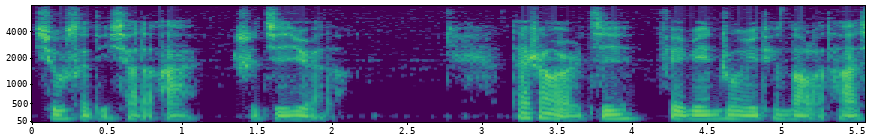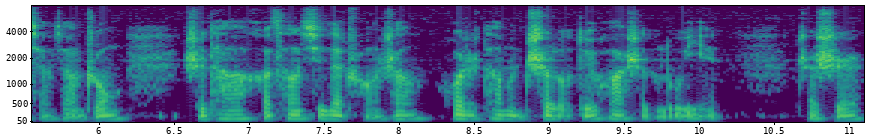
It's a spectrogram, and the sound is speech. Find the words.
羞涩底下的爱是激越的。戴上耳机，费宾终于听到了他想象中是他和苍溪在床上，或者他们赤裸对话时的录音。这时，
